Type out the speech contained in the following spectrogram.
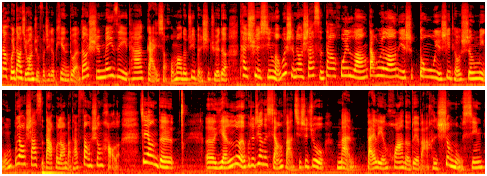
那回到《绝望主妇》这个片段，当时 Maisie 她改小红帽的剧本是觉得太血腥了，为什么要杀死大灰狼？大灰狼也是动物，也是一条生命，我们不要杀死大灰狼，把它放生好了。这样的呃言论或者这样的想法，其实就蛮。白莲花的，对吧？很圣母心。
